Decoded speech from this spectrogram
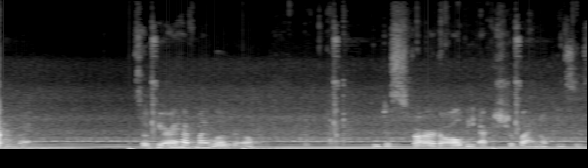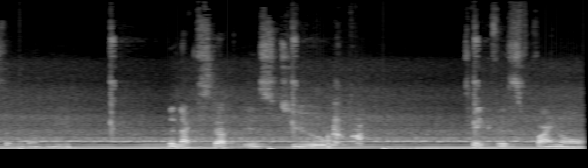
Okay. So here I have my logo. Discard all the extra vinyl pieces that we don't need. The next step is to take this vinyl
